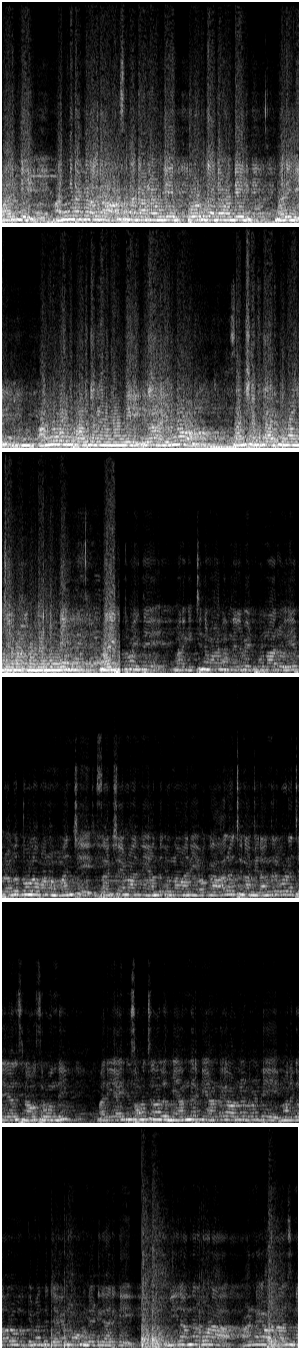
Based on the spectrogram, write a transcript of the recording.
వారికి అన్ని రకాలుగా ఆసన కానివ్వండి తోడు కానివ్వండి మరి అన్నవాడి పథకం కానివ్వండి కార్యక్రమాలు చేపట్టడం జరిగింది. మరి అయితే మనకి ఇచ్చిన మాటలు నిలబెట్టుకున్నారు. ఏ ప్రభుత్వంలో మనం మంచి సంక్షేమాన్ని అందుకున్నామని ఒక ఆలోచన మీరందరూ కూడా చేయాల్సిన అవసరం ఉంది. మరి ఐదు సంవత్సరాలు మీ అందరికీ అండగా ఉన్నటువంటి మన గౌరవ ముఖ్యమంత్రి జగన్మోహన్ రెడ్డి గారికి మీరందరూ కూడా అండగా ఉండాల్సిన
